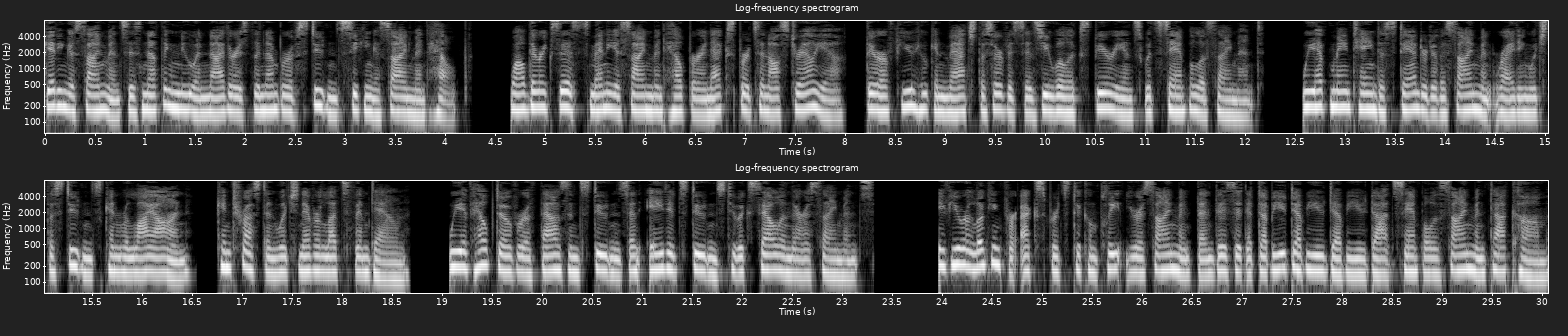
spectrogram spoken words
Getting assignments is nothing new and neither is the number of students seeking assignment help. While there exists many assignment helper and experts in Australia, there are few who can match the services you will experience with sample assignment. We have maintained a standard of assignment writing which the students can rely on, can trust, and which never lets them down. We have helped over a thousand students and aided students to excel in their assignments. If you are looking for experts to complete your assignment, then visit at www.sampleassignment.com.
